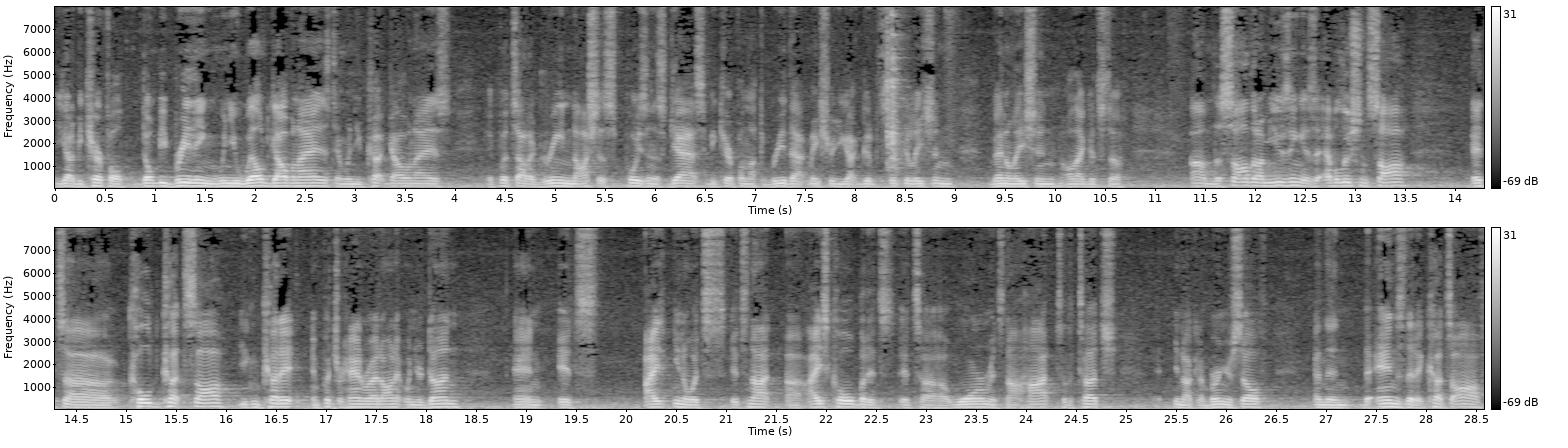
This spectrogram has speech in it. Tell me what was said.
you gotta be careful. Don't be breathing, when you weld galvanized and when you cut galvanized, it puts out a green, nauseous, poisonous gas. Be careful not to breathe that. Make sure you got good circulation, ventilation, all that good stuff. Um, the saw that I'm using is an Evolution saw. It's a cold cut saw. You can cut it and put your hand right on it when you're done. And it's I, you know, it's it's not uh, ice cold, but it's it's uh, warm. It's not hot to the touch. You're not going to burn yourself. And then the ends that it cuts off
